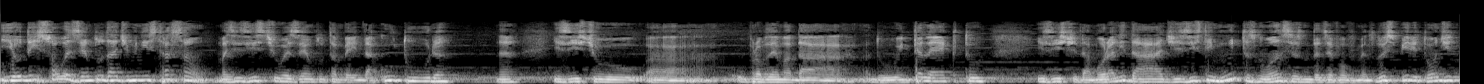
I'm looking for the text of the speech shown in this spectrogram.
E eu dei só o exemplo da administração, mas existe o exemplo também da cultura, né? existe o, a, o problema da, do intelecto, existe da moralidade, existem muitas nuances no desenvolvimento do espírito onde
